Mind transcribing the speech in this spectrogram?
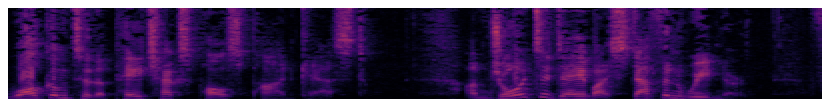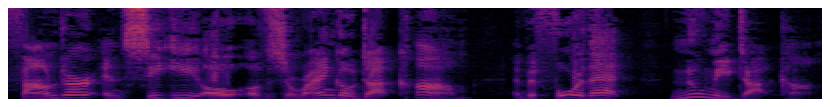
Welcome to the Paychex Pulse podcast. I'm joined today by Stefan Wiedner, founder and CEO of Zarango.com, and before that, Numi.com.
